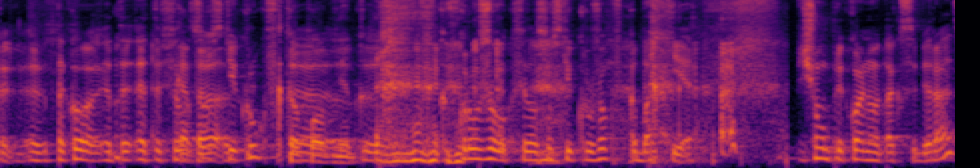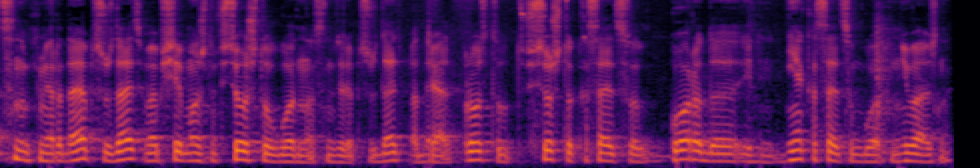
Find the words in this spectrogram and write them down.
как- э, такого это, это философский круг, в кто помнит. кружок, философский кружок в кабаке. Почему прикольно вот так собираться, например, да, обсуждать вообще можно все, что угодно, на самом деле, обсуждать подряд. Просто вот все, что касается города или не касается города, неважно.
